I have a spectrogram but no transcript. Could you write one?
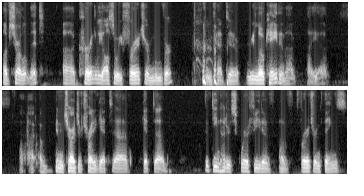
of Charlotte Lit. Uh, currently, also a furniture mover. We've had to relocate, and I, I, uh, I, have been in charge of trying to get uh, get uh, fifteen hundred square feet of, of furniture and things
